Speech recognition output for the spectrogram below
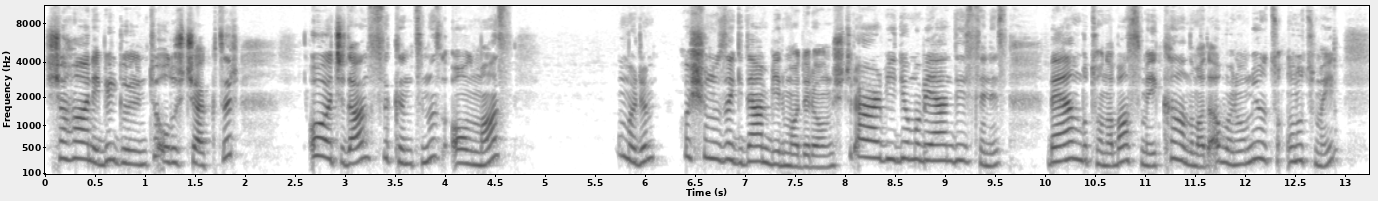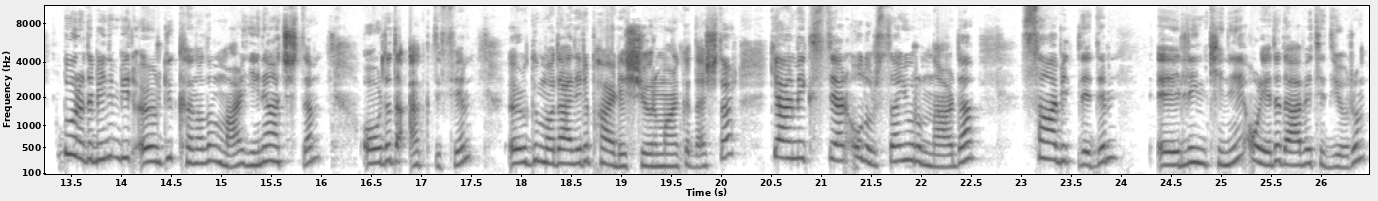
Şahane bir görüntü oluşacaktır. O açıdan sıkıntınız olmaz. Umarım hoşunuza giden bir model olmuştur. Eğer videomu beğendiyseniz beğen butonuna basmayı, kanalıma da abone olmayı unutmayın. Bu arada benim bir örgü kanalım var. Yeni açtım. Orada da aktifim. Örgü modelleri paylaşıyorum arkadaşlar. Gelmek isteyen olursa yorumlarda sabitledim e, linkini. Oraya da davet ediyorum.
